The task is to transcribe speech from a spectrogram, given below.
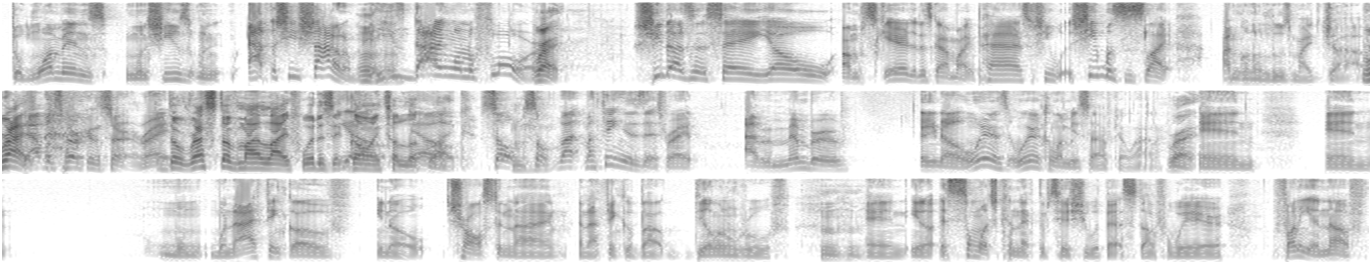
the woman's when she's when after she shot him, and he's dying on the floor, Mm-hmm. Right. She doesn't say, "Yo, I'm scared that this guy might pass." She she was just like, "I'm gonna lose my job." Right. That was her concern, right? The rest of my life, what is it Yo, going to look yo. like? So, so my, my thing is this, right? I remember, you know, we're in, we're in Columbia, South Carolina, Right. And and when when I think of you know Charleston Nine, and I think about Dylann Roof, Mm-hmm. and you know, it's so much connective tissue with that stuff. Where, funny enough,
